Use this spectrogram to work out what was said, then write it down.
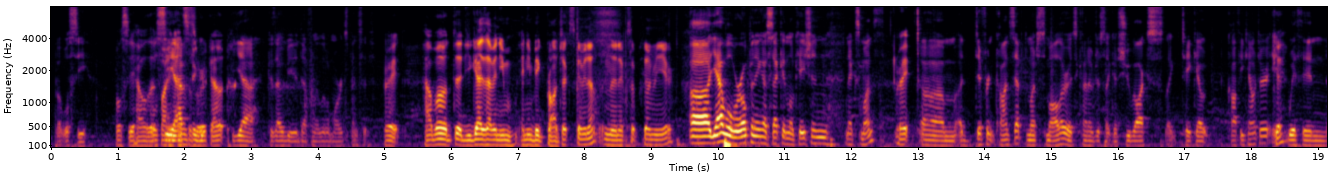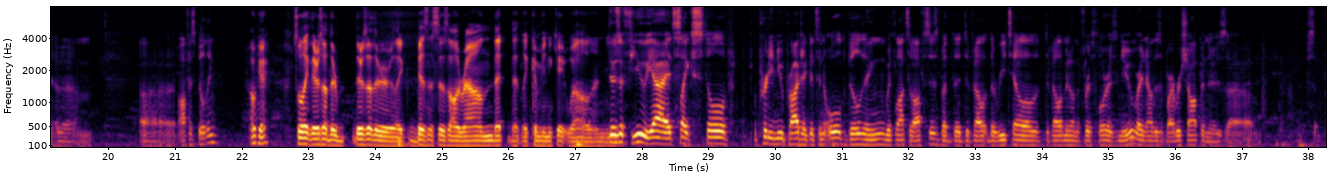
But we'll see. We'll see how the We'll finances figured- work out. Yeah, because that would be definitely a little more expensive. Right. How about? Uh, do you guys have any any big projects coming up in the next upcoming year? Uh, yeah, well, we're opening a second location next month. Right. Um, a different concept, much smaller. It's kind of just like a shoebox, like takeout coffee counter Okay. within um, uh, office building. Okay. So like, there's other there's other like businesses all around that that like communicate well and. There's a few, yeah. It's like still a pretty new project. It's an old building with lots of offices, but the develop the retail development on the first floor is new. Right now, there's a barber shop and there's uh,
